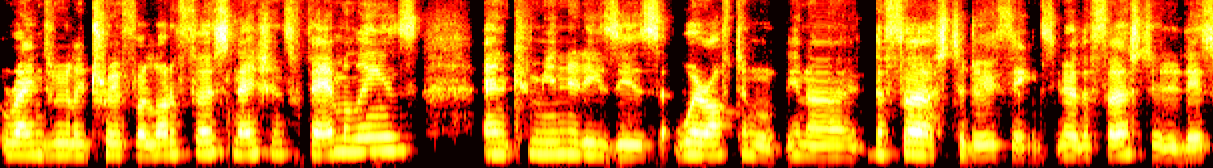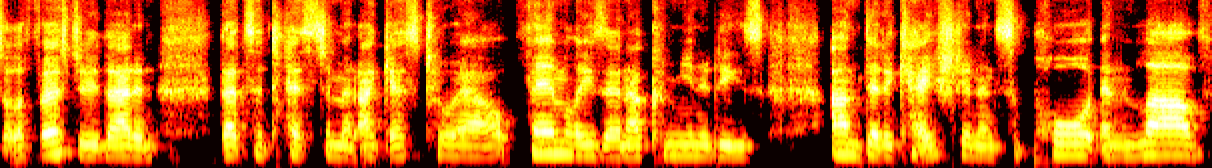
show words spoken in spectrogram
reigns really true for a lot of First Nations families and communities is we're often, you know, the first to do things, you know, the first to do this or the first to do that. And that's a testament, I guess, to our families and our communities' um, dedication and support and love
